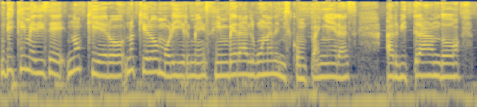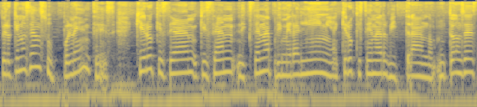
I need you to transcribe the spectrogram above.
Vicky me dice, no quiero, no quiero morirme sin ver a alguna de mis compañeras arbitrando, pero que no sean suplentes. Quiero que sean, que sean, que estén en la primera línea, quiero que estén arbitrando. Entonces,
